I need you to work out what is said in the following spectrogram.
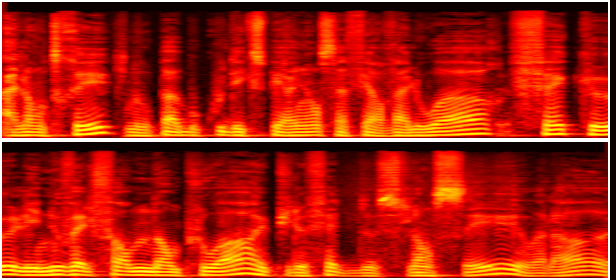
à l'entrée, qui n'ont pas beaucoup d'expérience à faire valoir, fait que les nouvelles formes d'emploi et puis le fait de se lancer, voilà,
